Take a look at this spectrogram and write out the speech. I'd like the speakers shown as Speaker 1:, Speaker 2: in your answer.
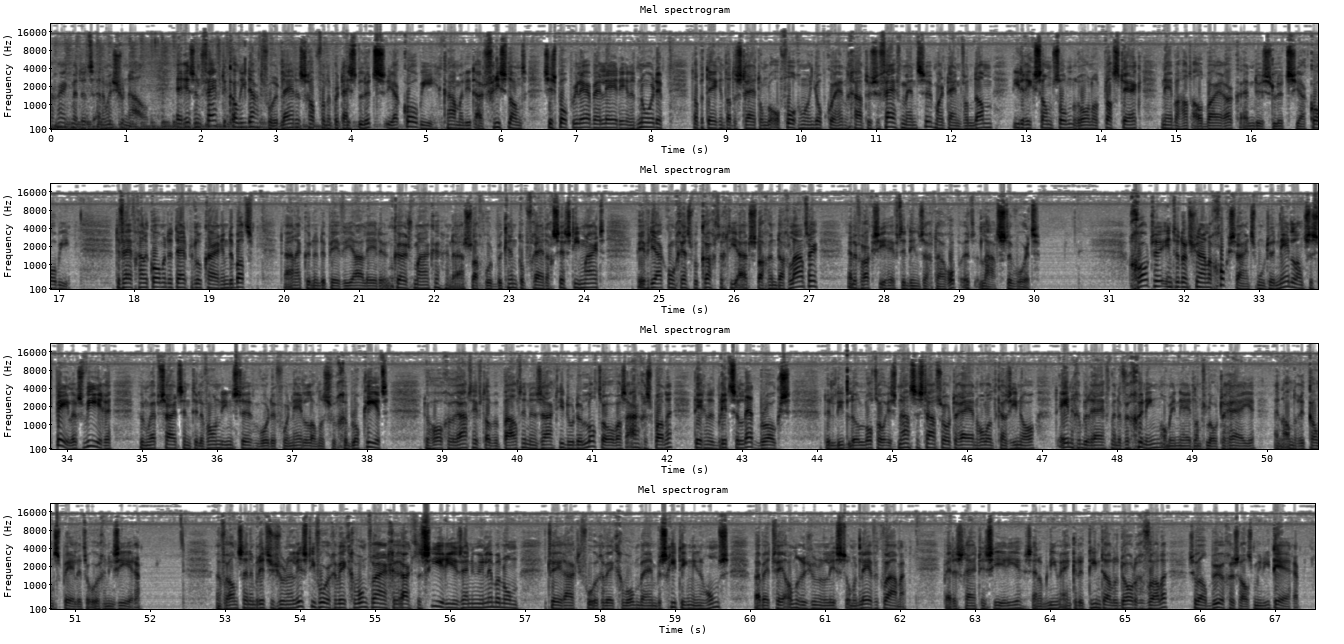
Speaker 1: Hark met het NOS. Er is een vijfde kandidaat voor het leiderschap van de partij Lutz Jacobi, Kamerlid uit Friesland. Ze is populair bij leden in het noorden. Dat betekent dat de strijd om de opvolging van Job Cohen gaat tussen vijf mensen. Martijn van Dam, Diederik Samson, Ronald Plasterk, Nebahat Al-Bayrak en dus Lutz Jacobi. De vijf gaan de komende tijd met elkaar in debat. Daarna kunnen de PvdA-leden een keus maken en de uitslag wordt bekend op vrijdag 16 maart. PvdA-congres bekrachtigt die uitslag een dag later en de fractie heeft de dinsdag daarop het laatste woord. Grote internationale goksites moeten Nederlandse spelers weren. Hun websites en telefoondiensten worden voor Nederlanders geblokkeerd. De Hoge Raad heeft dat bepaald in een zaak die door de Lotto was aangespannen tegen het Britse Ladbrokes. De Lotto is naast de staatsloterij en Holland Casino het enige bedrijf met een vergunning om in Nederland loterijen en andere kansspelen te organiseren. Een Franse en een Britse journalist die vorige week gewond waren geraakt in Syrië zijn nu in Libanon. Twee raakten vorige week gewond bij een beschieting in Homs waarbij twee andere journalisten om het leven kwamen. Bij de strijd in Syrië zijn opnieuw enkele tientallen doden gevallen, zowel burgers als militairen.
